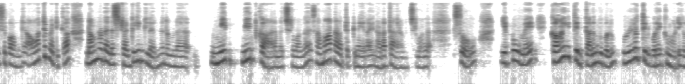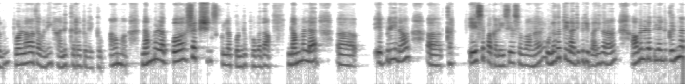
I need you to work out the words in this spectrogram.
ஏசப்பா வந்து ஆட்டோமேட்டிக்கா நம்மளோட அந்த ஸ்ட்ரகிளிங்ல இருந்து நம்மளை மீட் மீட்க ஆரம்பிச்சிருவாங்க சமாதானத்துக்கு நேராக நடத்த ஆரம்பிச்சிருவாங்க ஸோ, எப்பவுமே காயத்தின் தழும்புகளும், உள்ளத்தில் உரைக்கும் அடிகளும் பொல்லாதவனை அணுக்கிறது உரைக்கும் ஆமா. நம்மளை பர்ஃபெக்ஷன்ஸ்குள்ள கொண்டு போக தான். எப்படின்னா, கட் ஏசப்பா கடைசியா சொல்லுவாங்க, "உலகத்தின் அதிபதி வருகிறான். அவனிடத்துல எனக்கு என்ன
